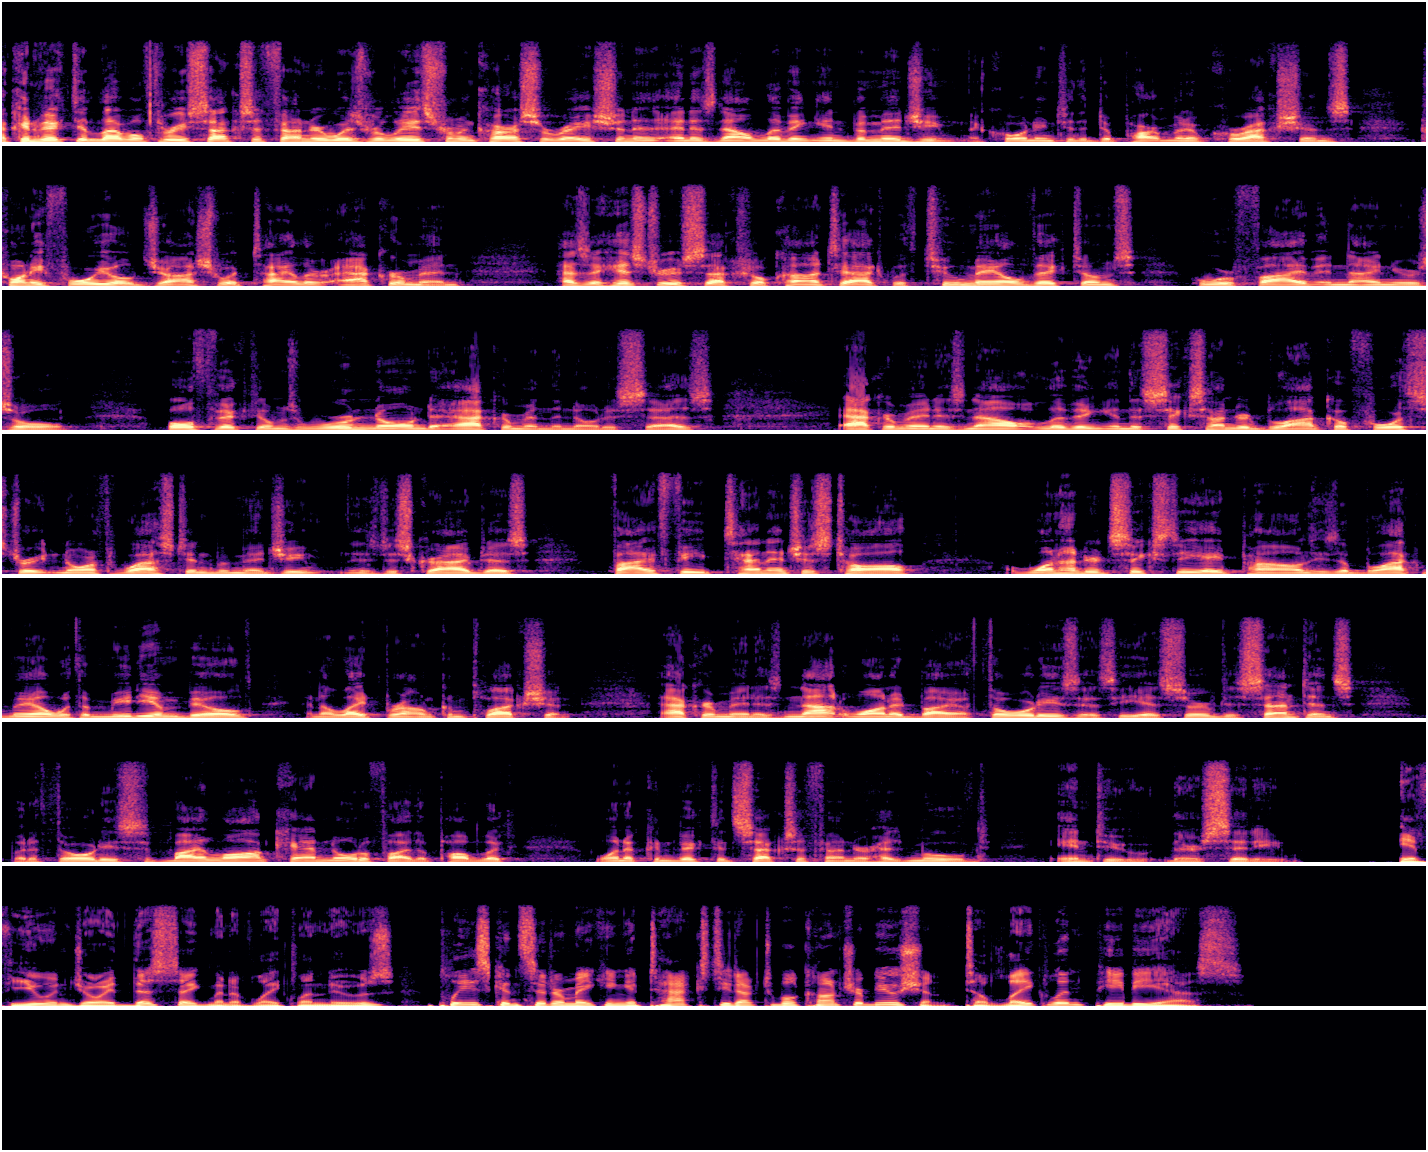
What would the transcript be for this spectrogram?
A convicted level three sex offender was released from incarceration and, is now living in Bemidji. According to the Department of Corrections, 24-year-old Joshua Tyler Ackerman has a history of sexual contact with two male victims who were five and nine years old. Both victims were known to Ackerman, the notice says. Ackerman is now living in the 600 block of 4th Street Northwest in Bemidji, is described as 5 feet 10 inches tall, 168 pounds. He's a black male with a medium build and a light brown complexion. Ackerman is not wanted by authorities as he has served his sentence, but authorities by law can notify the public when a convicted sex offender has moved into their city. If you enjoyed this segment of Lakeland News, please consider making a tax-deductible contribution to Lakeland PBS.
